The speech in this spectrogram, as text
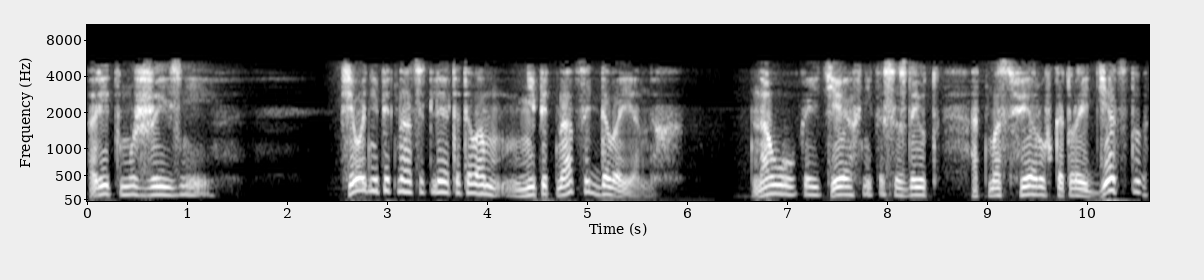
ритм жизни. Сегодня 15 лет — это вам не 15 довоенных. Наука и техника создают атмосферу, в которой детство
